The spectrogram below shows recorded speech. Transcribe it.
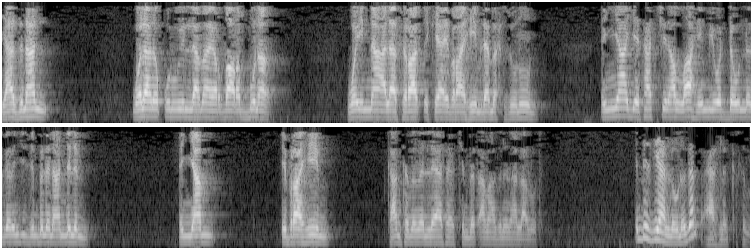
ያዝናል። ወላ ነቁሉ ኢላ ማ የርዳ ረቡና ወኢና ዓላ ፊራቅከ ያ ኢብራሂም ለመሕዙኑን እኛ ጌታችን አላህ የሚወደውን ነገር እንጂ ዝም ብለን አንልም። እኛም ኢብራሂም ከአንተ በመለያታችን በጣም አዝነናል አሉት። እንደዚህ ያለው ነገር አያስለቅስም፣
